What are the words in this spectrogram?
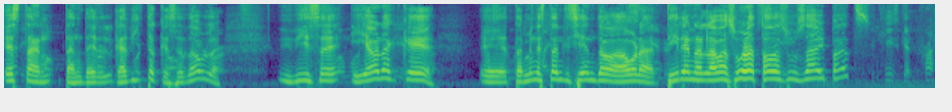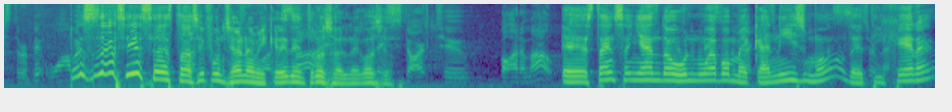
es tan, tan delgadito que se dobla. Y dice, y ahora que eh, también están diciendo ahora, tiren a la basura todos sus iPads. Pues así es esto, así funciona mi querido intruso el negocio. Eh, está enseñando un nuevo mecanismo de tijera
